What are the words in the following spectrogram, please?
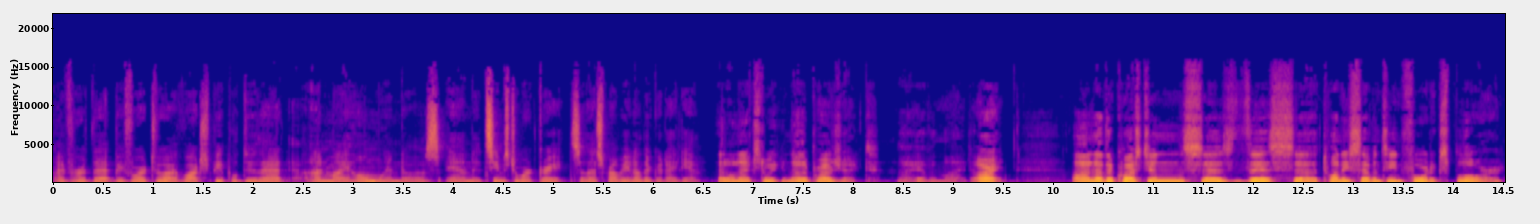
I've heard that before too. I've watched people do that on my home windows, and it seems to work great. So that's probably another good idea. That'll next week. Another project I have in mind. All right. Another question says this uh, 2017 Ford Explorer.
